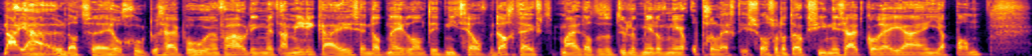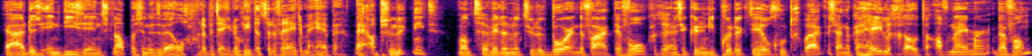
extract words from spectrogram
Nou ja, dat ze heel goed begrijpen hoe een verhouding met Amerika is. En dat Nederland dit niet zelf bedacht heeft. Maar dat het natuurlijk min of meer opgelegd is. Zoals we dat ook zien in Zuid-Korea en Japan. Ja, dus in die zin snappen ze het wel. Maar dat betekent ook niet dat ze er vrede mee hebben. Nee, absoluut niet. Want ze willen natuurlijk door in de vaart der volkeren. En ze kunnen die producten heel goed gebruiken. Ze zijn ook een hele grote afnemer daarvan.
